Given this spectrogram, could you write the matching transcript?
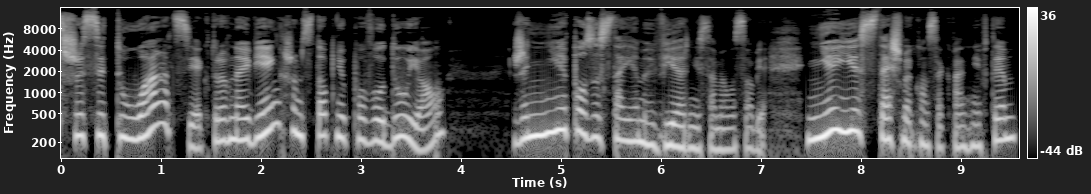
trzy sytuacje, które w największym stopniu powodują, że nie pozostajemy wierni samemu sobie. Nie jesteśmy konsekwentni w tym,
